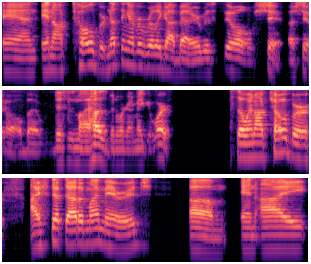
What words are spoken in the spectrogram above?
and in October, nothing ever really got better. It was still shit, a shithole, but this is my husband. We're gonna make it work. So in October, I stepped out of my marriage, um, and I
